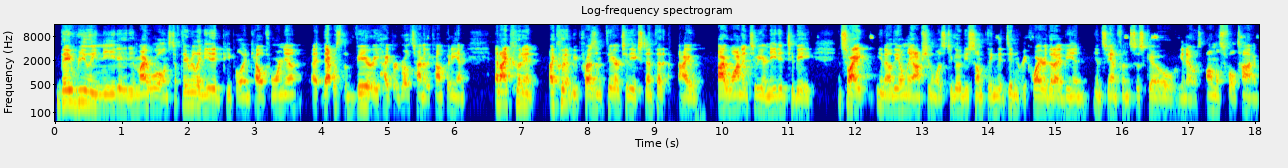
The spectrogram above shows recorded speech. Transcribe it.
they really needed, in my role and stuff, they really needed people in California. Uh, that was the very hyper growth time of the company, and and I couldn't I couldn't be present there to the extent that I I wanted to be or needed to be. And so I, you know, the only option was to go do something that didn't require that I be in in San Francisco, you know, almost full time,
